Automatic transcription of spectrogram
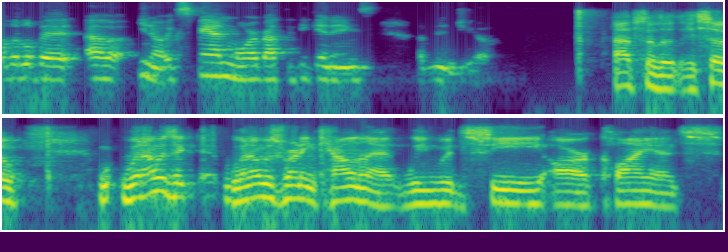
a little bit, uh, you know, expand more about the beginnings of Ninjio. Absolutely. So when I was when I was running CalNet, we would see our clients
